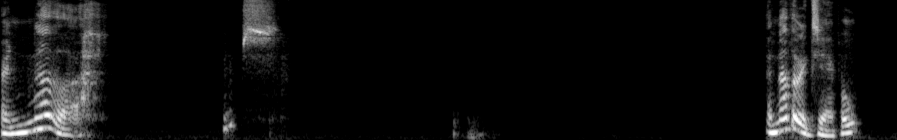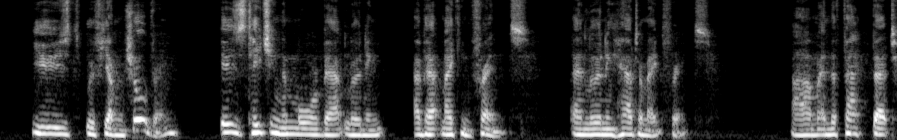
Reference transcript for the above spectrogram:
another, oops, another example used with young children is teaching them more about learning, about making friends and learning how to make friends. Um, and the fact that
